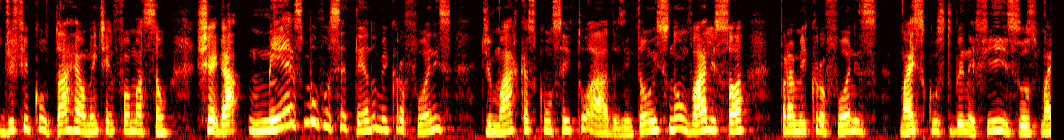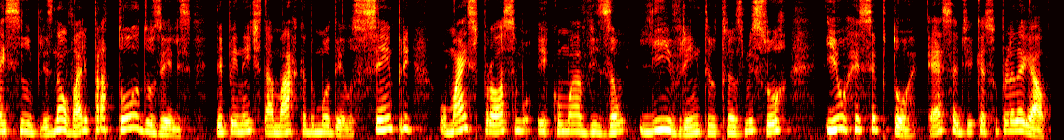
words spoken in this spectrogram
dificultar realmente a informação chegar, mesmo você tendo microfones de marcas conceituadas. Então, isso não vale só para microfones mais custo-benefício, mais simples. Não, vale para todos eles, dependente da marca do modelo. Sempre o mais próximo e com uma visão livre entre o transmissor e o receptor. Essa dica é super legal.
